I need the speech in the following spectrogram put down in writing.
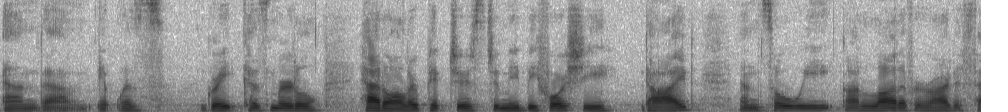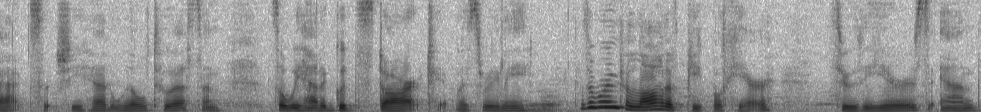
And um, it was great because Myrtle had all her pictures to me before she died, and so we got a lot of her artifacts that she had willed to us, and so we had a good start. It was really Yeah. because there weren't a lot of people here through the years, and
